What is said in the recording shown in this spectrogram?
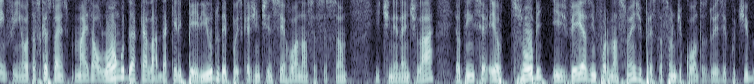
enfim, outras questões. Mas ao longo daquela, daquele período, depois que a gente encerrou a nossa sessão itinerante lá, eu, tenho, eu soube e vi as informações de prestação de contas do executivo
